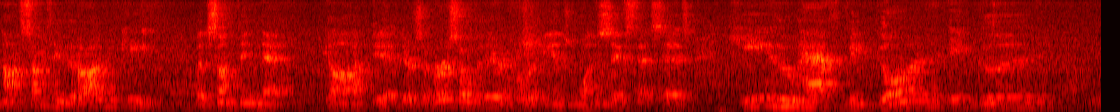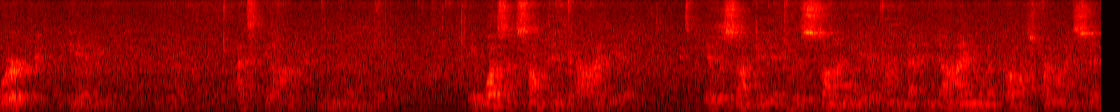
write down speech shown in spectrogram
Not something that I would keep, but something that God did. There's a verse over there in Philippians 1 6 that says, He who hath begun a good work in you. That's God. It wasn't something that I did. It was something that His Son did on, in dying on the cross for my sins.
